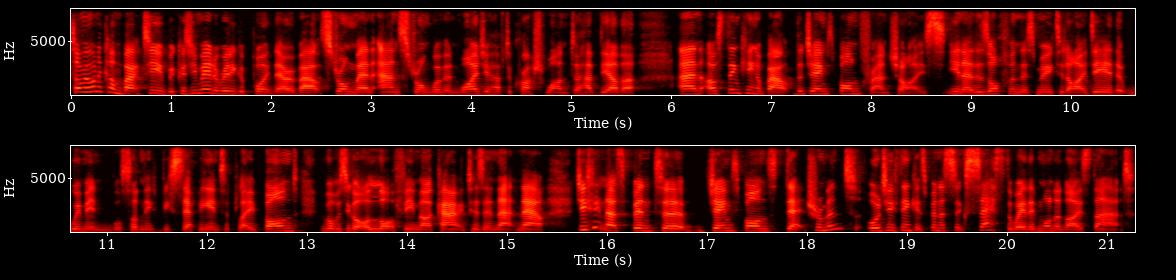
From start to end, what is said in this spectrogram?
Tomi, I want to come back to you because you made a really good point there about strong men and strong women. Why do you have to crush one to have the other? And I was thinking about the James Bond franchise. You know, there's often this mooted idea that women will suddenly be stepping in to play Bond. We've obviously got a lot of female characters in that now. Do you think that's been to James Bond's detriment, or do you think it's been a success the way they've modernized that?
